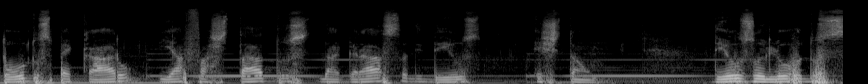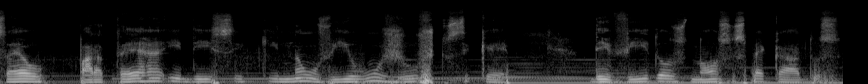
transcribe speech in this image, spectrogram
Todos pecaram e afastados da graça de Deus estão. Deus olhou do céu para a terra e disse que não viu um justo sequer, devido aos nossos pecados.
